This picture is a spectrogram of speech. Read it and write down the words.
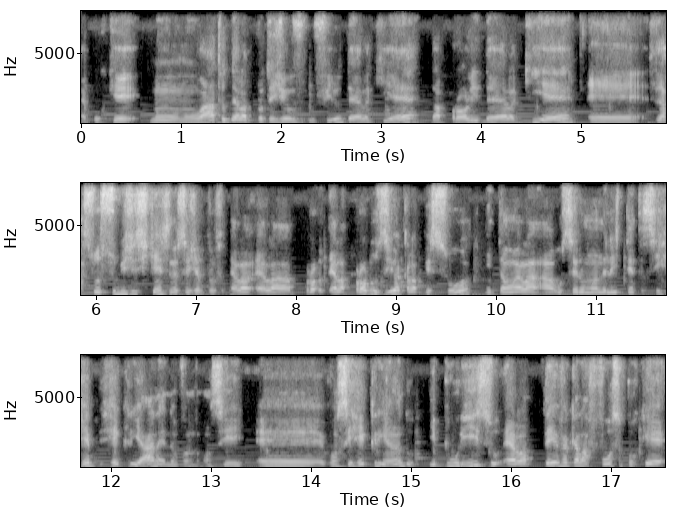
É porque no, no ato dela proteger o, o filho dela, que é da prole dela, que é é, da sua subsistência, né? ou seja, ela, ela, ela produziu aquela pessoa, então ela, o ser humano ele tenta se re, recriar, né? Vão, vão se, é, vão se recriando, e por isso ela teve aquela força, porque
